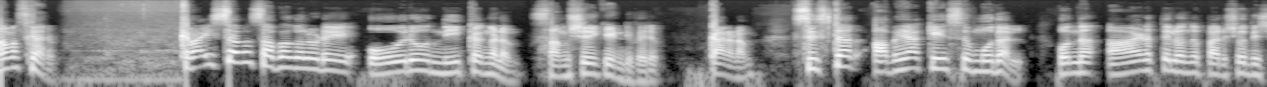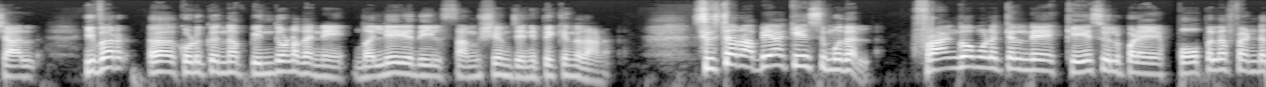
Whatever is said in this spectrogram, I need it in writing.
നമസ്കാരം. ക്രൈസ്തവ സഭകളുടെ ഓരോ നീക്കങ്ങളും സംശയിക്കേണ്ടി വരും. കാരണം സിസ്റ്റർ അഭയ കേസ് മുതൽ ഒന്ന് ആഴത്തിൽ ഒന്ന് പരിശോധിച്ചാൽ ഇവർ കൊടുക്കുന്ന പിന്തുണ തന്നെ വലിയ രീതിയിൽ സംശയം ജനിപ്പിക്കുന്നതാണ്. സിസ്റ്റർ അഭയ കേസ് മുതൽ ഫ്രാങ്കോ മുളയ്ക്കലിന്റെ കേസ് ഉൾപ്പെടെ പോപ്പുലർ ഫ്രണ്ട്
